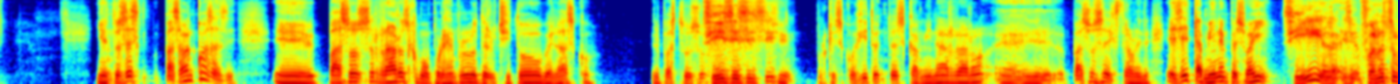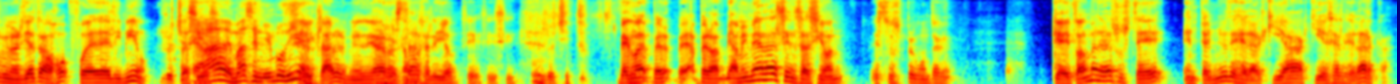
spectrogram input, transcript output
Y entonces pasaban cosas, eh, pasos raros como por ejemplo los de Luchito Velasco, el pastuso. Sí, sí, sí, sí. Sí, porque es cojito, entonces camina raro, eh, pasos extraordinarios. Ese también empezó ahí. Sí, fue nuestro primer día de trabajo, fue de él y mío. Así es. Ah, además, el mismo día. Sí, claro, el mismo día arrancamos él y yo. Sí, sí, sí. El Luchito. Vengo, pero, pero a mí me da la sensación, esto es pregunta, que de todas maneras usted, en términos de jerarquía, aquí es el jerarca.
